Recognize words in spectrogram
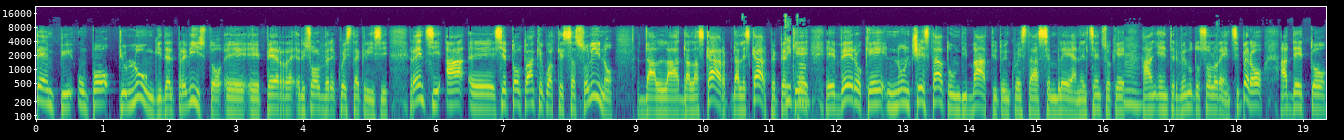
tempi un po' più lunghi del previsto eh, eh, per risolvere questa crisi. Renzi ha, eh, si è tolto anche qualche sassolino dalla, dalla scarp, dalle scarpe perché tipo? è vero che non c'è stato un dibattito in questa assemblea, nel senso che mm. ha, è intervenuto solo Renzi, però ha detto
